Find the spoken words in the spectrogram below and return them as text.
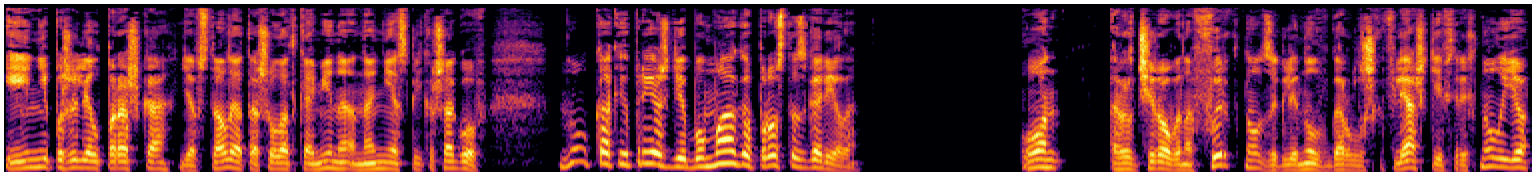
и не пожалел порошка. Я встал и отошел от камина на несколько шагов. Ну, как и прежде, бумага просто сгорела. Он разочарованно фыркнул, заглянул в горлышко фляжки и встряхнул ее.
